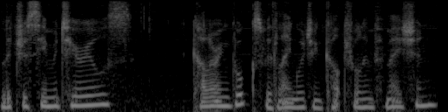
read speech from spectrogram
literacy materials, colouring books with language and cultural information,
